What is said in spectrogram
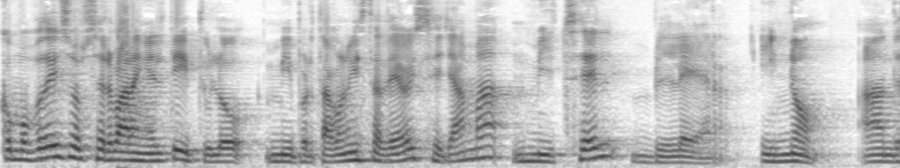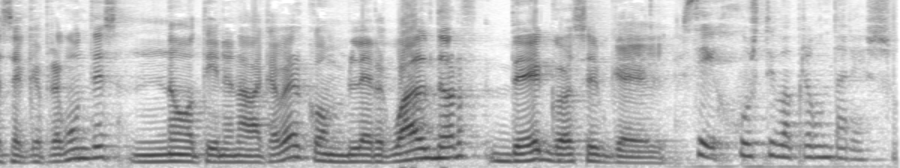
Como podéis observar en el título, mi protagonista de hoy se llama Michelle Blair. Y no, antes de que preguntes, no tiene nada que ver con Blair Waldorf de Gossip Girl. Sí, justo iba a preguntar eso.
